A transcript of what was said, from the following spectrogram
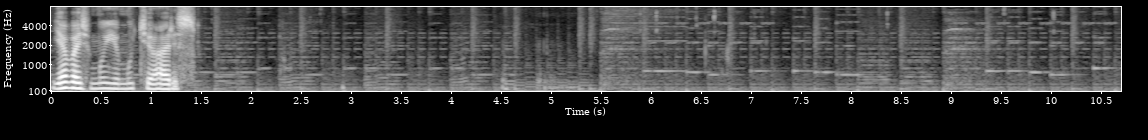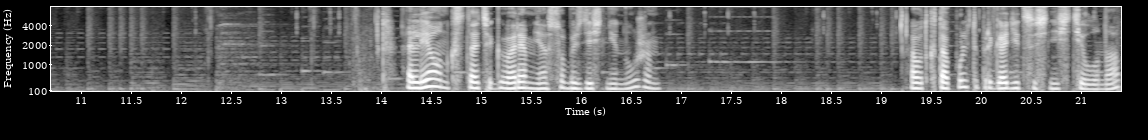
я возьму ему Тиарис. Леон, кстати говоря, мне особо здесь не нужен. А вот катапульта пригодится снести луна.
